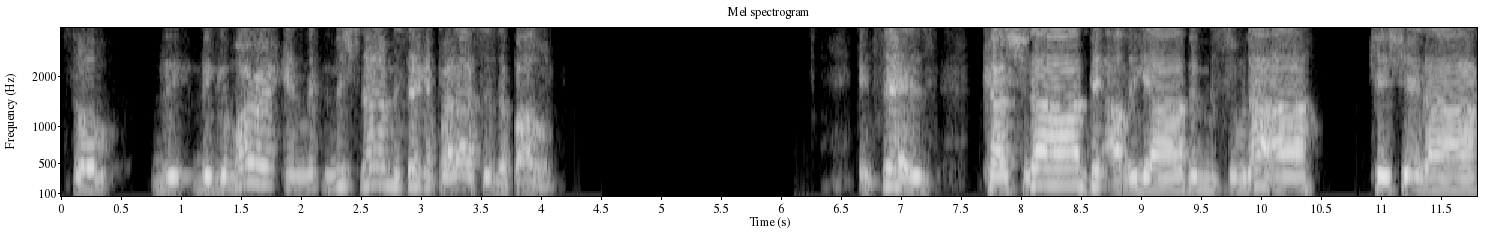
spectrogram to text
So the the Gemara in the Mishnah Masechet Para says the following. It says Kashra be'aliyah b'msura kishera.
